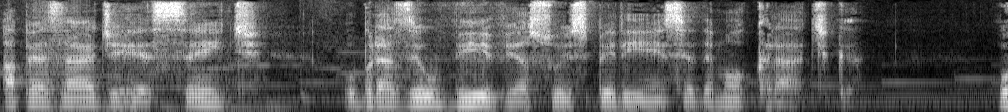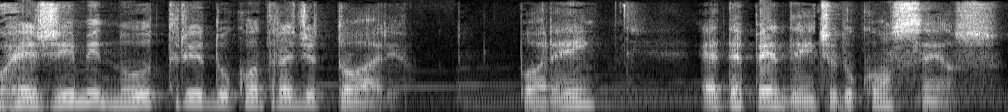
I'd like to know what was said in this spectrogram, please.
Apesar de recente, o Brasil vive a sua experiência democrática. O regime nutre do contraditório, porém, é dependente do consenso.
